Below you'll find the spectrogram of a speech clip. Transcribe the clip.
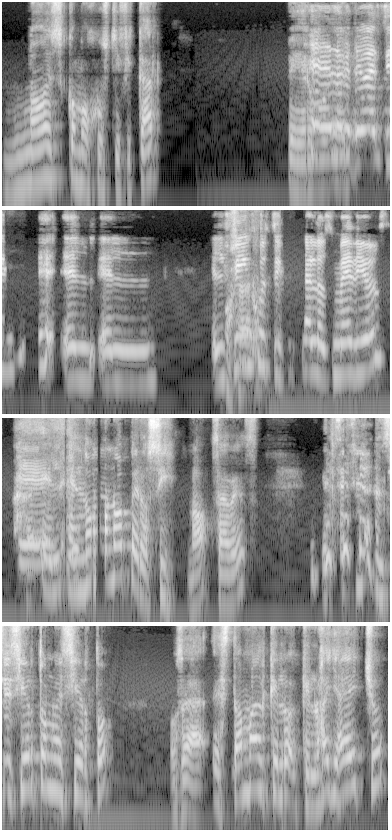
no es como justificar, pero... Lo que te iba a decir, el, el, fin justifica los medios. El, no, no, no, pero sí, ¿no? ¿Sabes? El, sí es cierto, no es cierto. O sea, está mal que lo, que lo haya hecho,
